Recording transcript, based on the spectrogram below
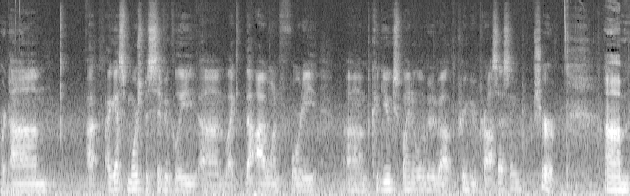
or not? Um, I, guess more specifically, um, like the I 140, um, could you explain a little bit about premium processing? Sure. Um,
